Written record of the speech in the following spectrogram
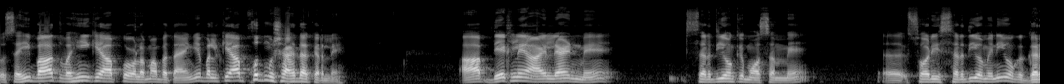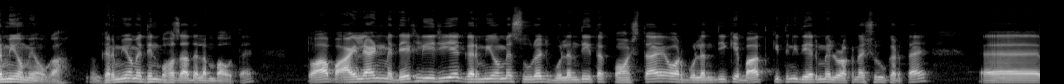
तो सही बात वहीं के आपको उलमा बताएँगे, बल्कि आप ख़ुद मुशाहिदा कर लें। आप देख लें आइलैंड में सर्दियों के मौसम में सॉरी, सर्दियों में नहीं होगा, गर्मियों में होगा। गर्मियों में दिन बहुत ज़्यादा लंबा होता है। तो आप आइलैंड में देख लीजिए, गर्मियों में सूरज बुलंदी तक पहुँचता है और बुलंदी के बाद कितनी देर में लुढ़कना शुरू करता है।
